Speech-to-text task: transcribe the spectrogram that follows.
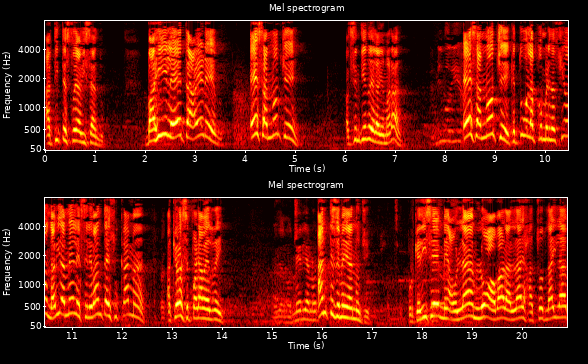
A ti te estoy avisando. Bahile eta Erev. Esa noche. Así se entiende de la Gemara. Esa noche que tuvo la conversación, David Amelech se levanta de su cama. ¿A qué hora se paraba el rey? Medianoche. Antes de medianoche. Porque dice, Me'olam lo abar alay hatzot laila.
